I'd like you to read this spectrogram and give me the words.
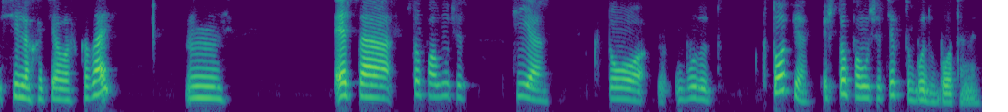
сильно хотела сказать, это что получат те, кто будут в топе, и что получат те, кто будут ботами.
